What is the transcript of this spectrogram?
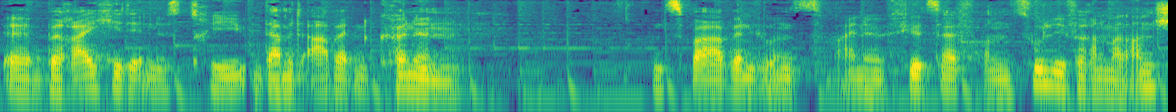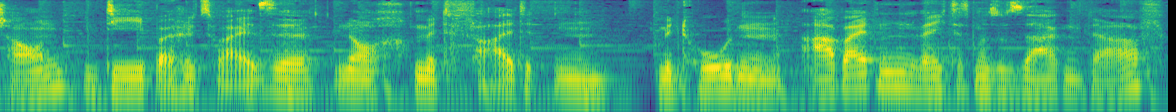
äh, Bereiche der Industrie damit arbeiten können. Und zwar, wenn wir uns eine Vielzahl von Zulieferern mal anschauen, die beispielsweise noch mit veralteten Methoden arbeiten, wenn ich das mal so sagen darf,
